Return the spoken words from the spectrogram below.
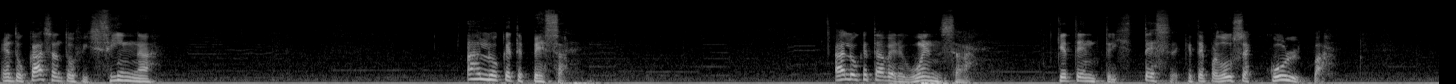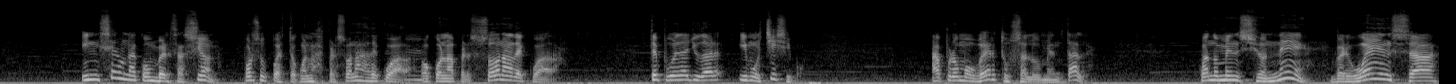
en tu casa, en tu oficina, algo que te pesa, algo que te avergüenza, que te entristece, que te produce culpa. Iniciar una conversación, por supuesto, con las personas adecuadas o con la persona adecuada, te puede ayudar y muchísimo a promover tu salud mental. Cuando mencioné vergüenza,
